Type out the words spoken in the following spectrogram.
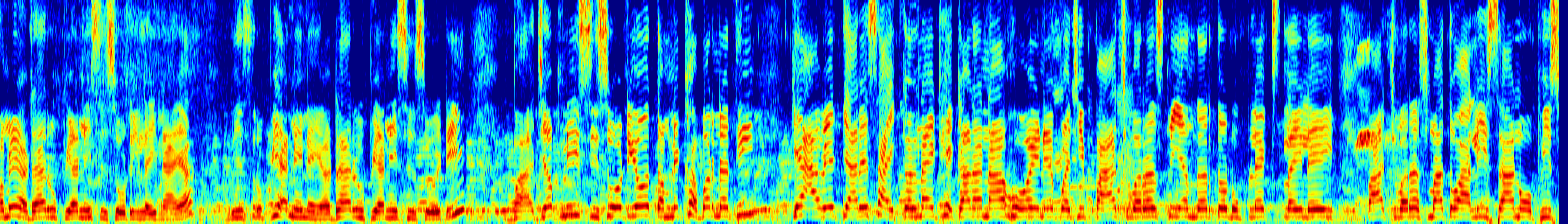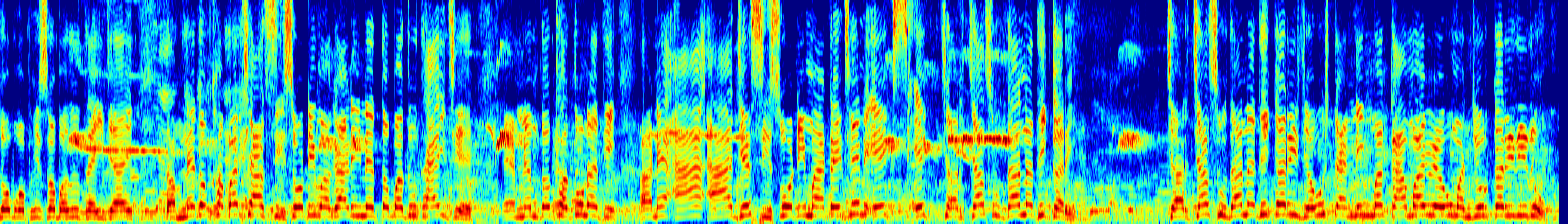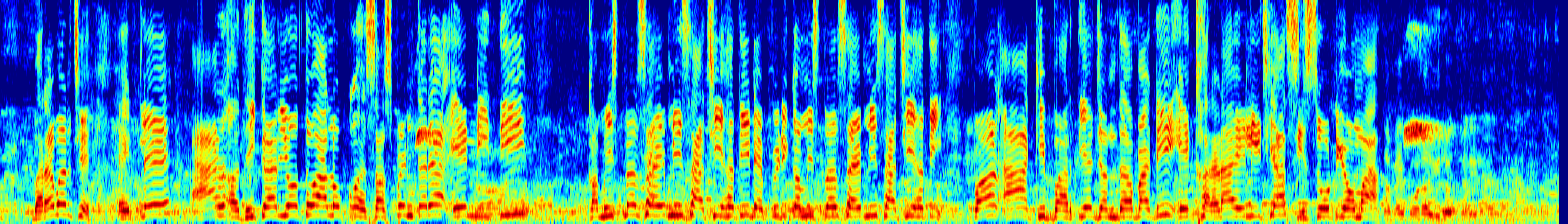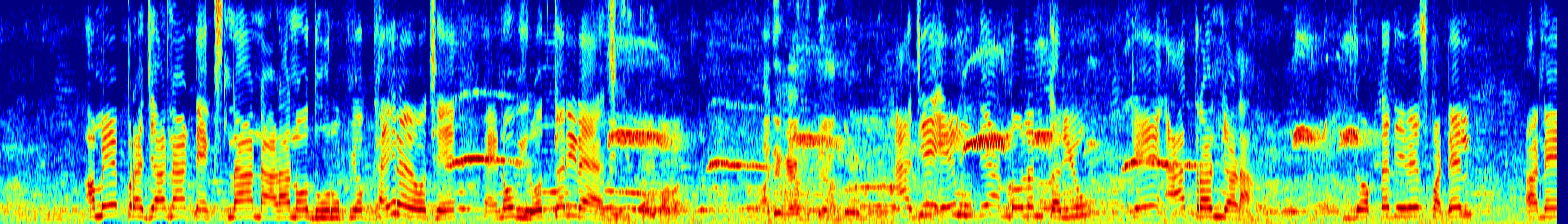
અમે અઢાર રૂપિયાની સિસોટી લઈને આવ્યા વીસ રૂપિયાની નહીં, અઢાર રૂપિયાની સિસોટી. ભાજપની સિસોટીઓ, તમને ખબર નથી કે આવે ત્યારે સાયકલના ઠેકાણા ના હોય ને પછી પાંચ વર્ષની અંદર તો ડુપ્લેક્સ લઈ લે, પાંચ વર્ષમાં તો આલિશાન, ઓફિસો ઓફિસો બધું થઈ જાય. તમને તો ખબર છે, આ સિસોટી વગાડીને તો બધું થાય છે. એમને એમ તો થતું નથી. અને આ આ જે સિસોટી માટે છે ને, એક એક ચર્ચા સુધા નથી કરી. ચર્ચા સુધા નથી કરી. જેવું સ્ટેન્ડિંગમાં કામ આવ્યું એવું મંજૂર કરી દીધું. બરાબર છે? એટલે આ અધિકારીઓ તો આ લોકો સસ્પેન્ડ કર્યા. એ નીતિ કમિશનર સાહેબની સાચી હતી ડેપ્યુટી કમિશનર સાહેબની સાચી હતી. પણ આ આખી ભારતીય જનતા પાર્ટી એ ખરડાયેલી છે આ સિસોટીઓમાં. અમે પ્રજાના ટેક્સના નાણાંનો દુરુપયોગ થઈ રહ્યો છે એનો વિરોધ કરી રહ્યા છીએ. આજે એ કર્યું કે આ ત્રણ જણા, ડૉક્ટર દેવેશ પટેલ અને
